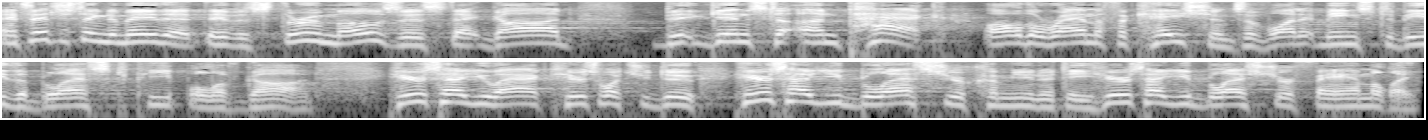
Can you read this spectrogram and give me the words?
And it's interesting to me that it was through Moses that God begins to unpack all the ramifications of what it means to be the blessed people of God. Here's how you act, here's what you do, here's how you bless your community, here's how you bless your family.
